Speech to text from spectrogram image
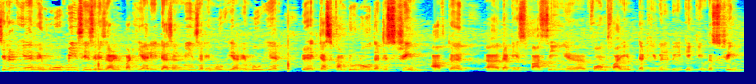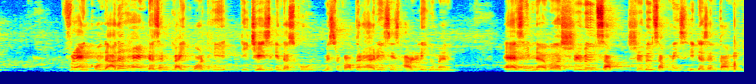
Children here remove means his result, but here it doesn't mean a remove here. Remove here uh, just come to know that stream after uh, that is passing uh, form 5 that he will be taking the stream. Frank, on the other hand, doesn't like what he teaches in the school. Mr. Crocker Harris is hardly human as he never shrivels up. Shrivels up means he doesn't come in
